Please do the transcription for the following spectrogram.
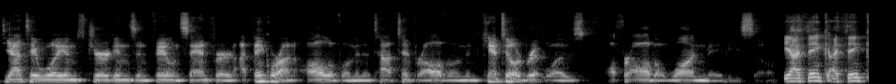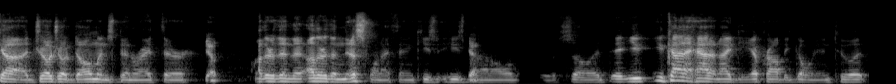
Deontay Williams, Jurgens, and Phalen Sanford. I think we're on all of them in the top ten for all of them, and Cam Taylor Britt was for all but one, maybe. So yeah, I think I think uh, Jojo Domann's been right there. Yep. Other than the other than this one, I think he's he's been Yep. on all of them. Too. So it, it- you you kind of had an idea probably going into it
